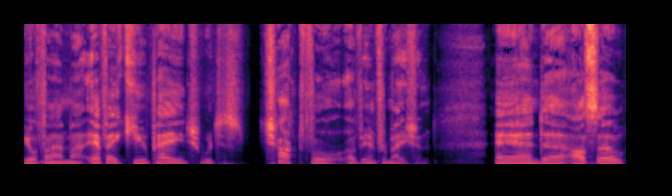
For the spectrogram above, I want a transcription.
You'll find my FAQ page, which is chocked full of information. And uh, also,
